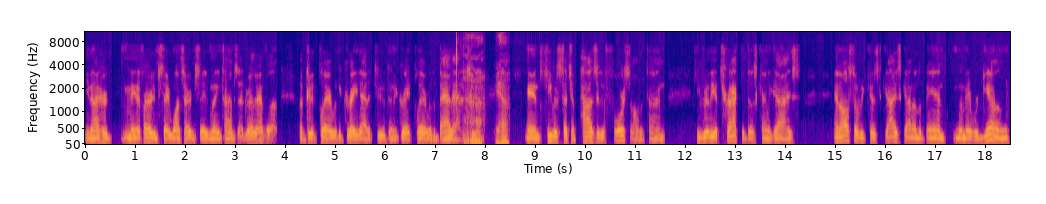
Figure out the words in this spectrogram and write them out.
You know, I heard, I mean, if I heard him say once, I heard him say a million times. I'd rather have a, a good player with a great attitude than a great player with a bad attitude. Uh-huh. Yeah. And he was such a positive force all the time. He really attracted those kind of guys. And also because guys got on the band when they were young,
